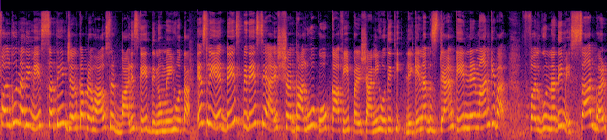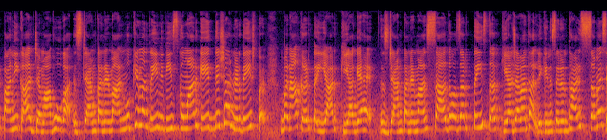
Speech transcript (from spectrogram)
फल्गु नदी में सतही जल का प्रभाव सिर्फ़ बारिश के दिनों में ही होता। इसलिए देश विदेश से आए श्रद्धालुओं को काफ़ी परेशानी होती थी। लेकिन अब इस डैम के निर्माण के बाद फल्गु नदी में साल भर पानी का जमाव होगा। इस डैम का निर्माण मुख्यमंत्री नीतीश कुमार के दिशा निर्देश पर बनाकर तैयार किया गया है। इस डैम का निर्माण साल 2023 तक किया जाना था, लेकिन इसे निर्धारित समय से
